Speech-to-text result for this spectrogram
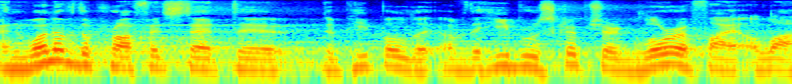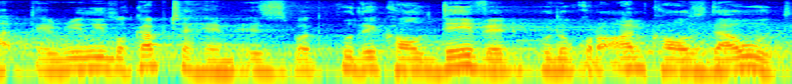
And one of the prophets that the, the people of the Hebrew scripture glorify a lot, they really look up to him, is what, who they call David, who the Quran calls Dawood.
